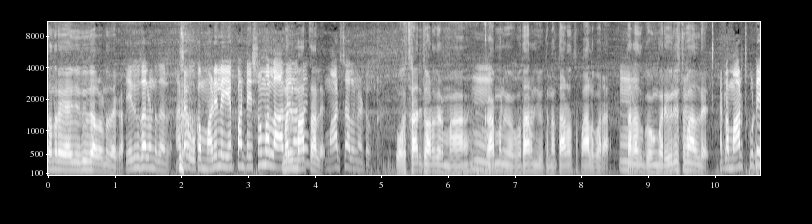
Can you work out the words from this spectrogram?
తొందరగా ఎదుగుదల ఉండదు. ఎదుగుదల ఉండదు. అంటే ఒక మడిలో ఏ పంట వేసినా మళ్ళీ మార్చాలి. మార్చాలన్నట్టు. ఒకసారి తోటకూరమ్మా కామన్ ఉదాహరణ చెబుతున్నా. తర్వాత పాలకూర తర్వాత గోంగూర ఎవరి ఇష్టం వాళ్ళదే. అట్లా మార్చుకుంటే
